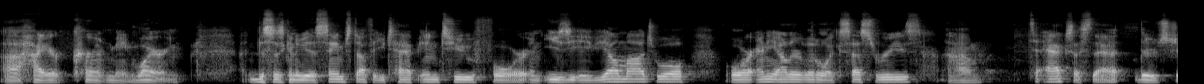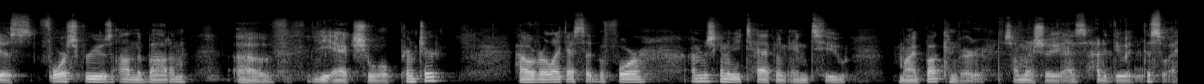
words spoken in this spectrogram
uh, higher current main wiring. This is going to be the same stuff that you tap into for an easy ABL module or any other little accessories. Um, to access that, there's just four screws on the bottom of the actual printer. However, like I said before, I'm just going to be tapping into my buck converter. So I'm going to show you guys how to do it this way.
